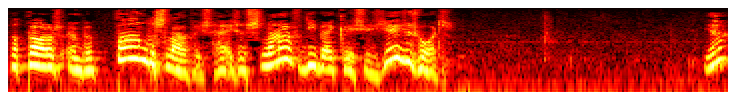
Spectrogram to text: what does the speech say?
dat Paulus een bepaalde slaaf is. Hij is een slaaf die bij Christus Jezus hoort. Ja?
